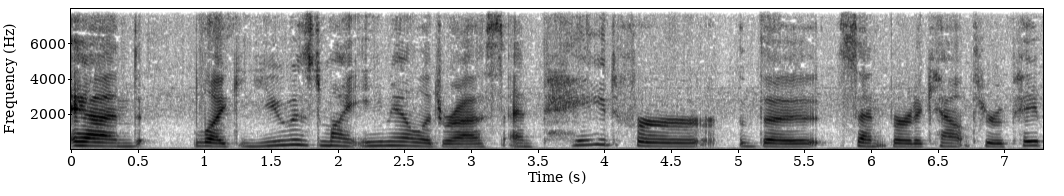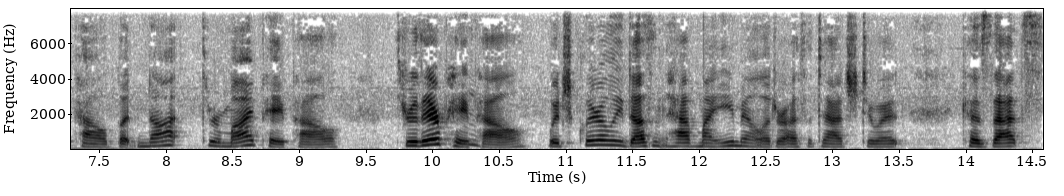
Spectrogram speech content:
And like used my email address and paid for the Scentbird account through PayPal, but not through my PayPal, through their hmm. PayPal, which clearly doesn't have my email address attached to it because that's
